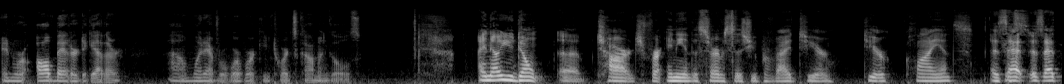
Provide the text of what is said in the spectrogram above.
and we're all better together um, whenever we're working towards common goals. I know you don't uh, charge for any of the services you provide to your to your clients. Is yes. that is that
